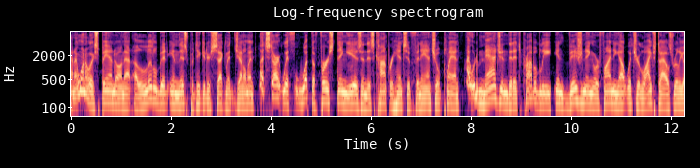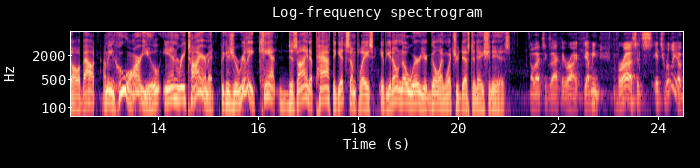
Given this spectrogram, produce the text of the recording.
and I want to expand on that a little bit in this particular segment, gentlemen. Let's start with what the first thing is in this comprehensive financial plan. I would imagine that it's probably envisioning or finding out what your lifestyle is really all about. I mean, who are you in retirement? Because you really can't design a path to get someplace if you don't know where you're going, what your destination is. Oh, that's exactly right. Yeah, I mean, for us, it's it's really a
